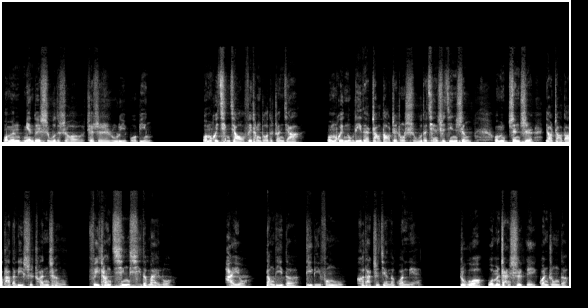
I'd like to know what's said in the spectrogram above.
我们面对食物的时候，确实是如履薄冰。我们会请教非常多的专家。”我们会努力的找到这种食物的前世今生，我们甚至要找到它的历史传承，非常清晰的脉络，还有当地的地理风物和它之间的关联。如果我们展示给观众的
